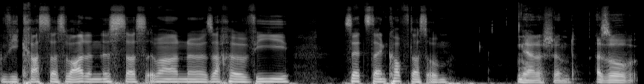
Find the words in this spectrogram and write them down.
wie krass das war, dann ist das immer eine Sache, wie setzt dein Kopf das um? Ja, das stimmt. Also,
